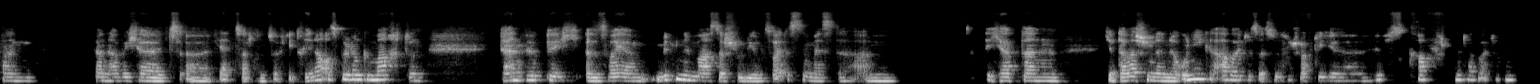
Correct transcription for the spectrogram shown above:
Und dann habe ich halt äh, ja, 2012 die Trainerausbildung gemacht und dann wirklich, also es war ja mitten im Masterstudium, zweites Semester. Ähm, ich habe dann, ich habe damals schon in der Uni gearbeitet als wissenschaftliche Hilfskraft, Mitarbeiterin.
